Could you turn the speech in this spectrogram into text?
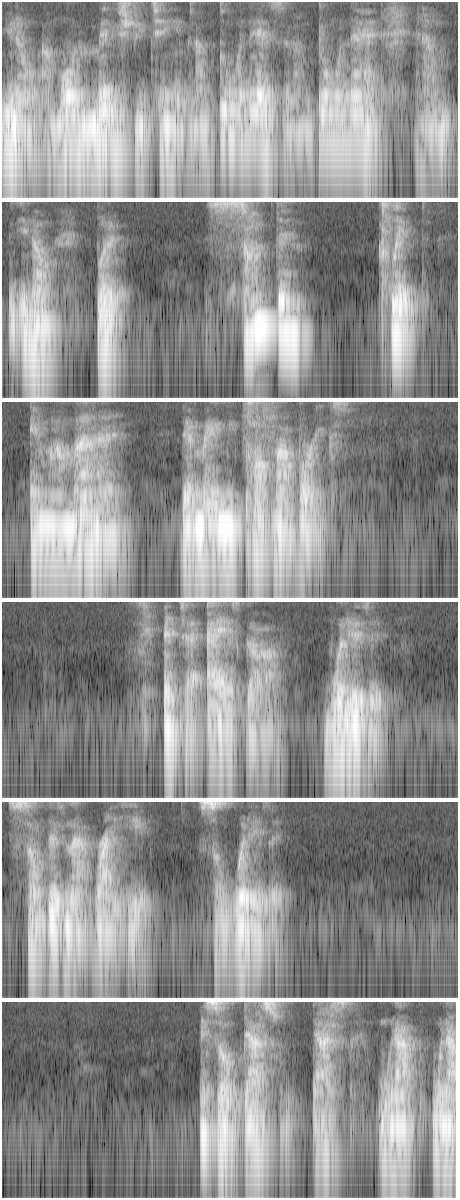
you know i'm on a ministry team and i'm doing this and i'm doing that and i'm you know but something clicked in my mind that made me pump my brakes. And to ask god what is it something's not right here so what is it and so that's that's when I when I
